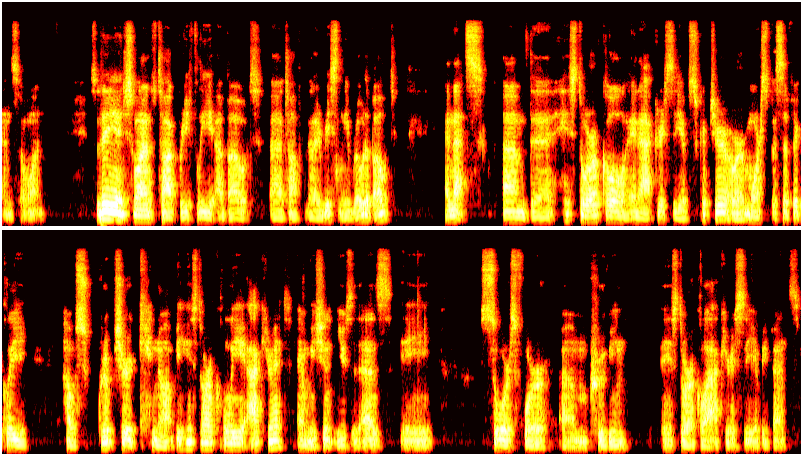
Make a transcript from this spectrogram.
and so on. So today I just wanted to talk briefly about a topic that I recently wrote about, and that's um, the historical inaccuracy of scripture, or more specifically, how scripture cannot be historically accurate, and we shouldn't use it as a source for um, proving historical accuracy of events.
